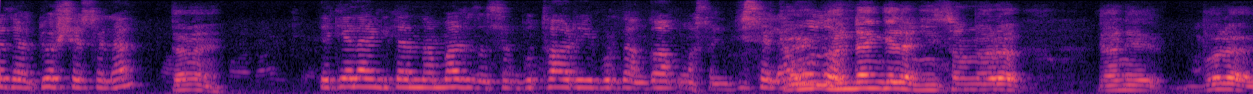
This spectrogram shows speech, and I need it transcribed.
güzel döşeseler Değil mi? De gelen giden namaz kılsın. Bu tarihi buradan kalkmasın. Diseler Köyün olur. önden gelen insanlara yani böyle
